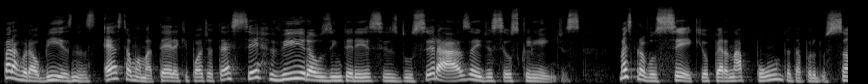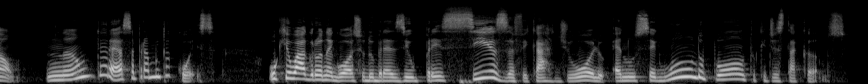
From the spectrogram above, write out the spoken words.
para a Rural Business, esta é uma matéria que pode até servir aos interesses do Serasa e de seus clientes. Mas para você que opera na ponta da produção, não interessa para muita coisa. O que o agronegócio do Brasil precisa ficar de olho é no segundo ponto que destacamos.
